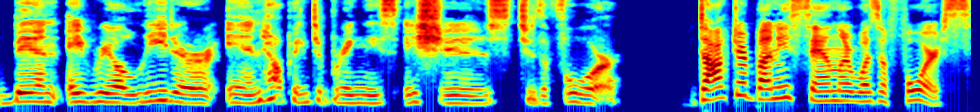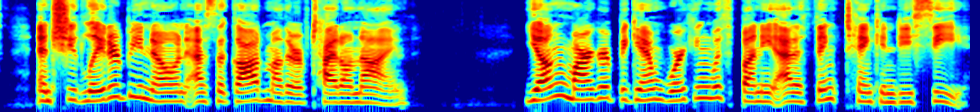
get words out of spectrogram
been a real leader in helping to bring these issues to the fore. Dr. Bunny Sandler was a force, and she'd later be known as the godmother of Title IX. Young Margaret began working with Bunny at a think tank in DC.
